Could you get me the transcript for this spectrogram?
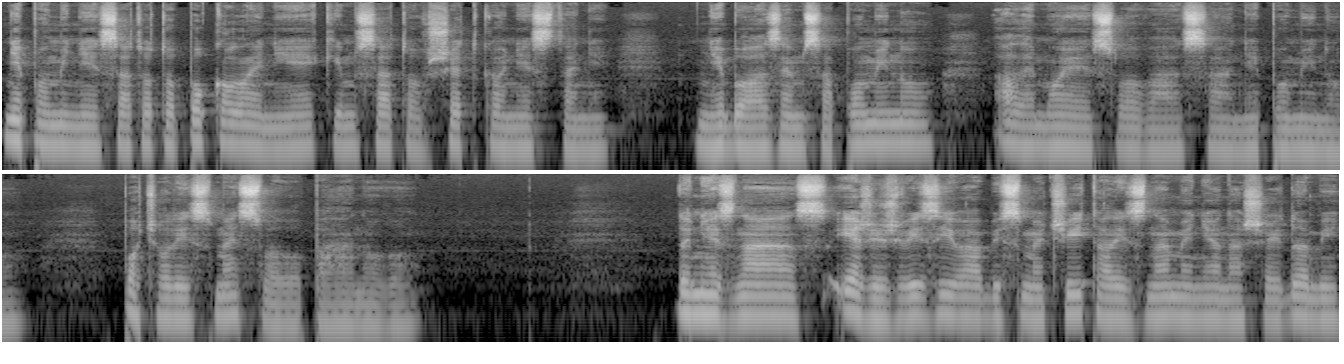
Nepominie sa toto pokolenie, kým sa to všetko nestane. Nebo a zem sa pominú, ale moje slová sa nepominú. Počuli sme slovo pánovo. Dnes nás Ježiš vyzýva, aby sme čítali znamenia našej doby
